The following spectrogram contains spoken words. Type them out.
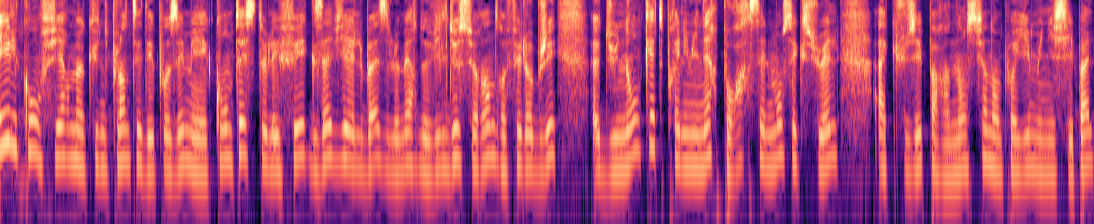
Il confirme qu'une plainte est déposée mais conteste les faits. Xavier Elbaz, le maire de Villedieu-sur-Indre, fait l'objet d'une enquête préliminaire pour harcèlement sexuel accusé par un ancien employé municipal.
